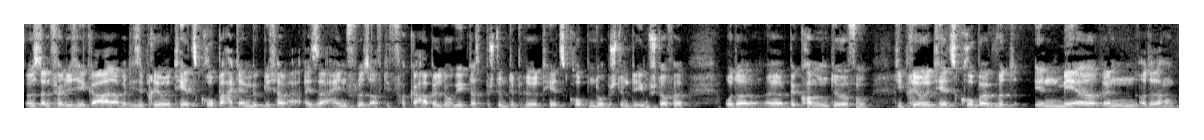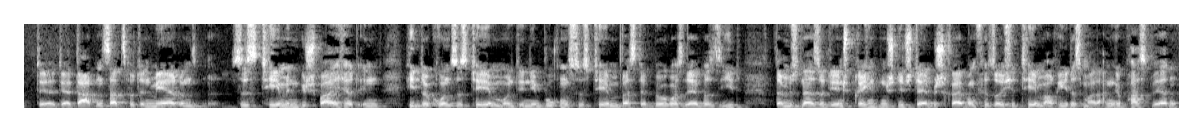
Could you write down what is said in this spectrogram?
Das ist dann völlig egal, aber diese Prioritätsgruppe hat ja möglicherweise Einfluss auf die Vergabelogik, dass bestimmte Prioritätsgruppen nur bestimmte Impfstoffe oder äh, bekommen dürfen. Die Prioritätsgruppe wird in mehreren, oder der, der Datensatz wird in mehreren Systemen gespeichert, in Hintergrundsystemen und in den Buchungssystemen, was der Bürger selber sieht. Da müssen also die entsprechenden Schnitt Schnittstellenbeschreibung für solche Themen auch jedes Mal angepasst werden.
